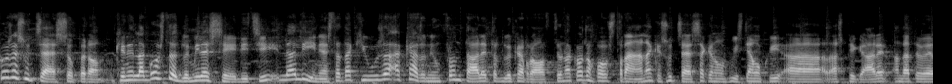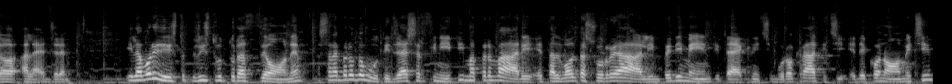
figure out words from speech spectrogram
Cosa è successo però? Che nell'agosto del 2016 la linea è stata chiusa a causa di un frontale tra due carrozze, una cosa un po' strana che è successa che non vi stiamo qui a, a spiegare, andatevelo a leggere. I lavori di ristrutturazione sarebbero dovuti già essere finiti, ma per vari e talvolta surreali impedimenti tecnici, burocratici ed economici,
